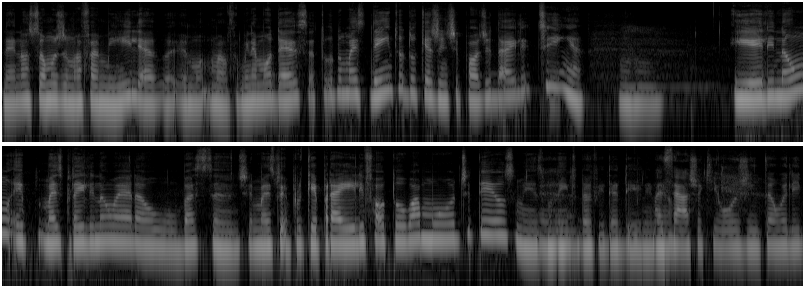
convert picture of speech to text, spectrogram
né? Nós somos de uma família, uma família modesta, tudo, mas dentro do que a gente pode dar, ele tinha. Uhum. E ele não, mas para ele não era o bastante, mas é porque para ele faltou o amor de Deus mesmo É. dentro da vida dele, Mas né? você acha que hoje, então, ele,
